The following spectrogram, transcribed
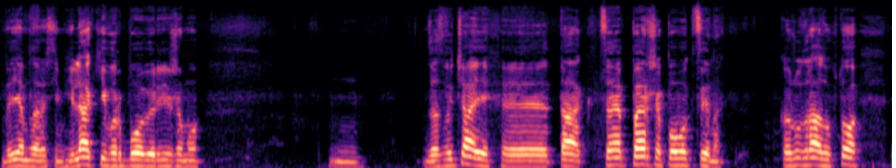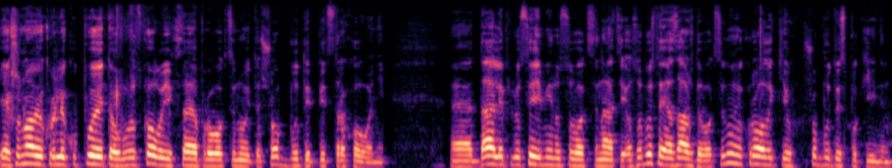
Даємо зараз їм гіляки вербові, ріжемо. Зазвичай е, так, це перше по вакцинах. Кажу зразу, хто, якщо нові кролі купуєте, обов'язково їх все провакцинуйте, щоб бути підстраховані. Е, далі плюси і мінуси вакцинації. Особисто я завжди вакциную кроликів, щоб бути спокійним.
